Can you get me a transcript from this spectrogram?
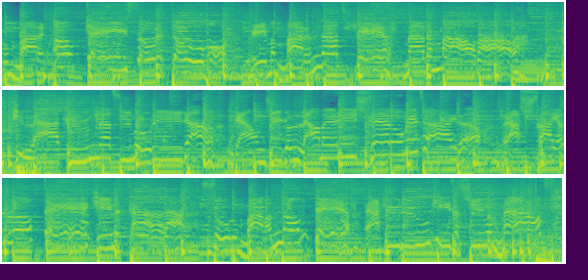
こまで。OK それとも今まで Not here まだまだ。気楽なつもりががんじがラメにしてるみたいだ。明日やろうって決めたらそのまま飲んであふる日差しを待つ。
